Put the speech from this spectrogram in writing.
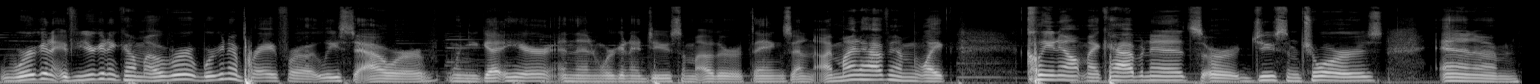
we're gonna if you're gonna come over, we're gonna pray for at least an hour when you get here, and then we're gonna do some other things, and I might have him like clean out my cabinets or do some chores, and um.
